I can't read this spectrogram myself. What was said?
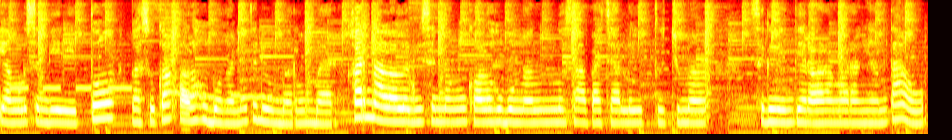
yang lu sendiri itu gak suka kalau hubungannya tuh diumbar-umbar. Karena lo lebih seneng kalau hubungan lu sama pacar lu itu cuma segelintir orang-orang yang tahu.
